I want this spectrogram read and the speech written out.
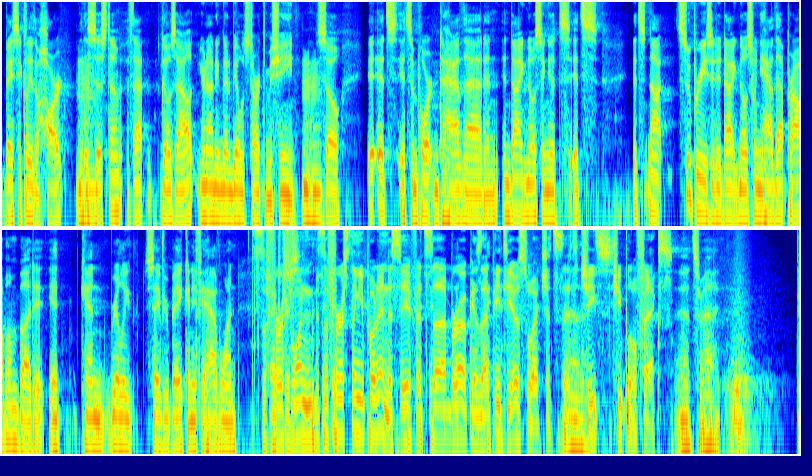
basically the heart of the system. If that goes out, you're not even going to be able to start the machine. So it, it's it's important to have that, and, and diagnosing it's it's it's not super easy to diagnose when you have that problem, but it, it can really save your bacon if you have one. It's the first one. It's the first thing you put in to see if it's uh, broke. Is that PTO switch? It's it's Yeah, cheap, cheap little fix. That's right.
